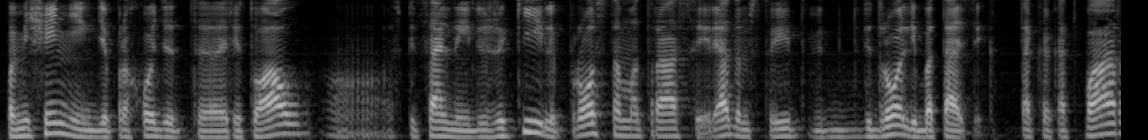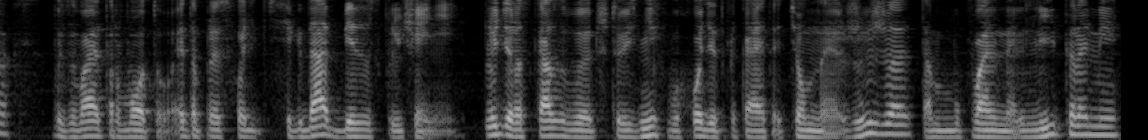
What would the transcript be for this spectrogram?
В помещении, где проходит э, ритуал, э, специальные лежаки или просто матрасы, рядом стоит ведро либо тазик, так как отвар вызывает рвоту. Это происходит всегда без исключений. Люди рассказывают, что из них выходит какая-то темная жижа, там буквально литрами,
